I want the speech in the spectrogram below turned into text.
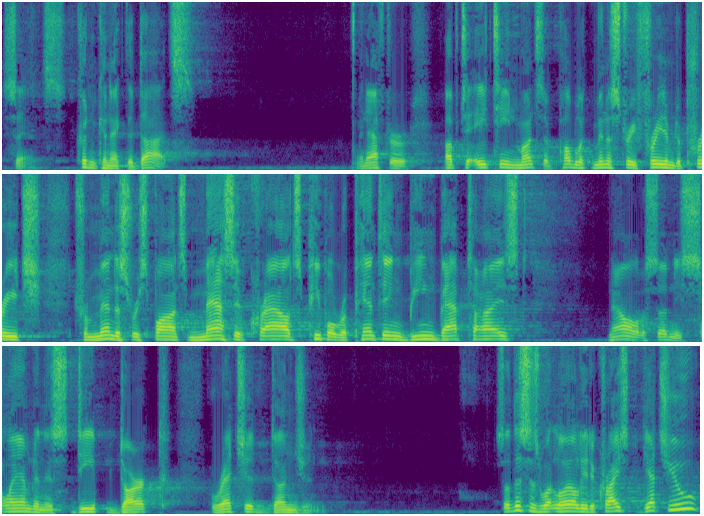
sense. Couldn't connect the dots. And after up to 18 months of public ministry, freedom to preach, tremendous response, massive crowds, people repenting, being baptized, now all of a sudden he's slammed in this deep, dark, wretched dungeon. So this is what loyalty to Christ gets you.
